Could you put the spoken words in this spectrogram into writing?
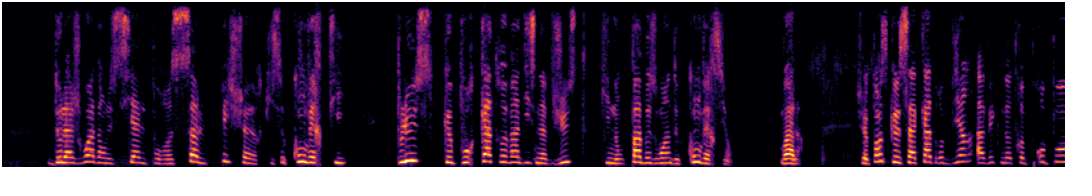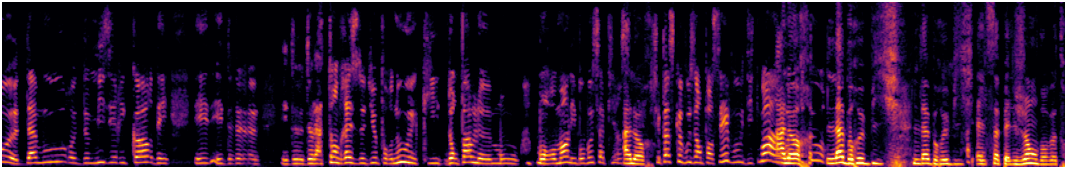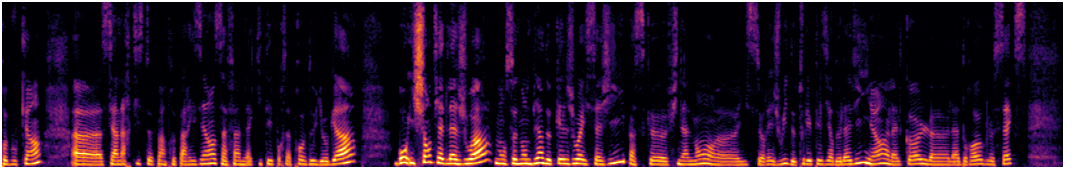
de la joie dans le ciel pour un seul pécheur qui se convertit, plus que pour 99 justes qui n'ont pas besoin de conversion. Voilà je pense que ça cadre bien avec notre propos euh, d'amour, de miséricorde et, et, et, de, et de, de, la tendresse de Dieu pour nous, et qui, dont parle mon, mon roman Les Bobos Sapiens. Alors, je sais pas ce que vous en pensez, vous dites-moi. Hein, alors, la brebis, la brebis, elle s'appelle Jean dans votre bouquin. Euh, C'est un artiste peintre parisien. Sa femme l'a quitté pour sa prof de yoga. Bon, il chante, il y a de la joie, mais on se demande bien de quelle joie il s'agit, parce que finalement, euh, il se réjouit de tous les plaisirs de la vie, hein, l'alcool, euh, la drogue, le sexe.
